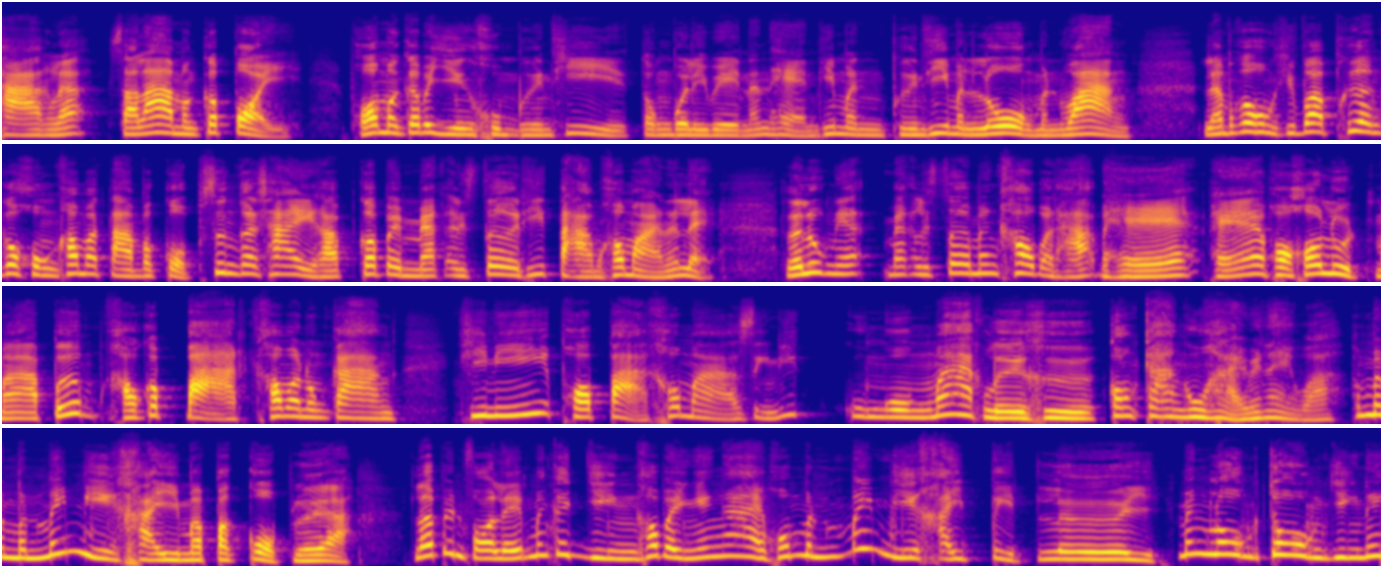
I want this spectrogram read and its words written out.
ทางแล้วซาร่ามันก็ปล่อย เพราะมันก็ไปยืนคุมพื้นที่ตรงบริเวณนั้นแทนที่มันพื้นที่มันโล่งมันว่าง แล้วมันก็คงคิดว่าเพื่อนก็คงเข้ามาตามประกบ ซึ่งก็ใช่ครับ ก็เป็นแม็กอลิสเตอร์ที่ตามเข้ามานั่นแหละ แล้วลูกเนี้ยแม็กอลิสเตอร์แม่งเข้าปะทะแพ้ แพ้พอเขาหลุดมาปุ๊บเขาก็ปาดเข้ามาตรงกลาง ทีนี้พอปาดเข้ามาสิ่งที่กูงงมากเลยคือกองกลางกูหายไปไหนวะทำไมมันไม่มีใครมาประกบเลยอะ แล้วเป็นฟอร์เรสต์มันก็ยิงเข้าไปง่ายๆ เพราะมันไม่มีใครปิดเลย แม่งโล่งโจ้งยิงได้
